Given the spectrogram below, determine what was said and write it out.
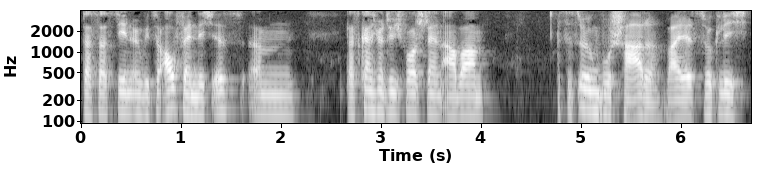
dass das denen irgendwie zu aufwendig ist. Ähm, das kann ich mir natürlich vorstellen, aber es ist irgendwo schade, weil es wirklich,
